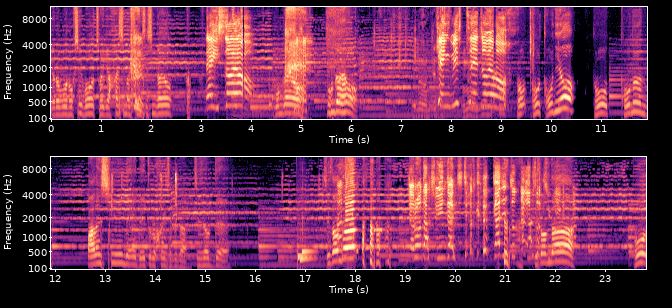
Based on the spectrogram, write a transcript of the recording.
여러분 혹시 뭐 저에게 하실 말씀 있으신가요? 네 있어요. 뭔가요? 뭔가요? 갱비스트 해줘요. 도, 도, 돈이요? 도, 돈은 빠른 시일 내에 내도록 하겠습니다. 죄송합니다. 죄송합니다. 저러다 주인장 진짜 끝까지 쫓아가서 죄송합니다. 도,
